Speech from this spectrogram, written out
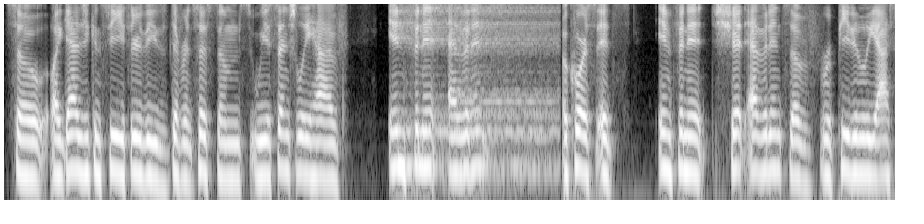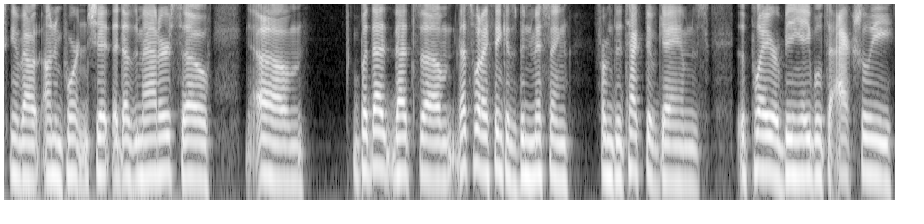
So, like, as you can see through these different systems, we essentially have infinite evidence. Of course, it's infinite shit evidence of repeatedly asking about unimportant shit that doesn't matter. So, um, but that that's um, that's what I think has been missing from detective games. The player being able to actually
